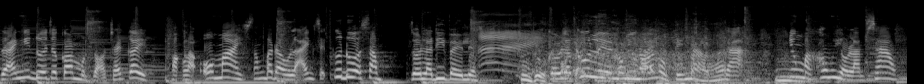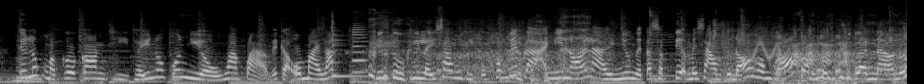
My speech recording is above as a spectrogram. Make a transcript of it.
rồi anh ấy đưa cho con một giỏ trái cây hoặc là ô mai xong bắt đầu là anh sẽ cứ đưa xong rồi là đi về liền. Rồi là cứ liền. Không nói một tiếng nào hết. Dạ. Nhưng mà không hiểu làm sao. Cái lúc mà cưa con thì thấy nó có nhiều hoa quả với cả ô mai lắm. Nhưng từ khi lấy xong thì cũng không biết là anh ấy nói là hình như người ta sập tiệm hay sao. Từ đó không có còn được lần nào nữa.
